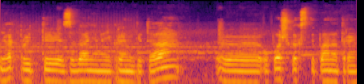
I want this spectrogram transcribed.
Як пройти задання на Ukraine GTA е, у пошуках Степана 3?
